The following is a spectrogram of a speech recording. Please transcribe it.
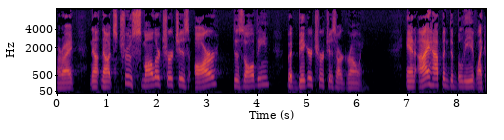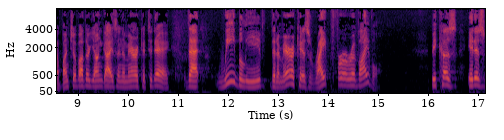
all right? Now, now it's true, smaller churches are dissolving, but bigger churches are growing. And I happen to believe, like a bunch of other young guys in America today, that we believe that America is ripe for a revival because it, is,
